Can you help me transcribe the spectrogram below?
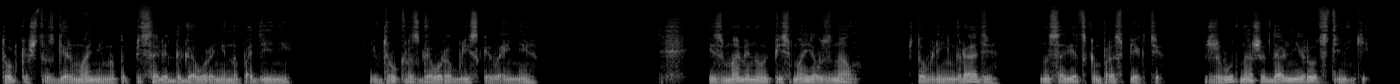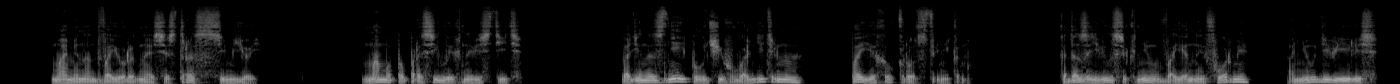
Только что с Германией мы подписали договор о ненападении, и вдруг разговор о близкой войне. Из маминого письма я узнал, что в Ленинграде, на Советском проспекте, живут наши дальние родственники, мамина двоюродная сестра с семьей. Мама попросила их навестить. В один из дней, получив увольнительную, поехал к родственникам. Когда заявился к ним в военной форме, они удивились.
